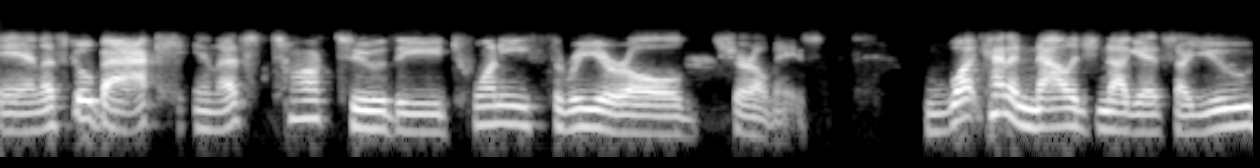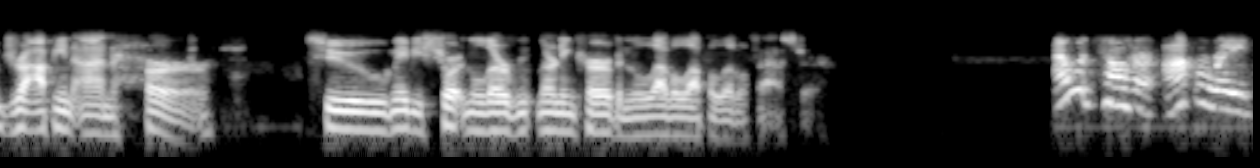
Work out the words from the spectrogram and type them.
And let's go back and let's talk to the 23 year old Cheryl Mays. What kind of knowledge nuggets are you dropping on her to maybe shorten the learning curve and level up a little faster? I would tell her operate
